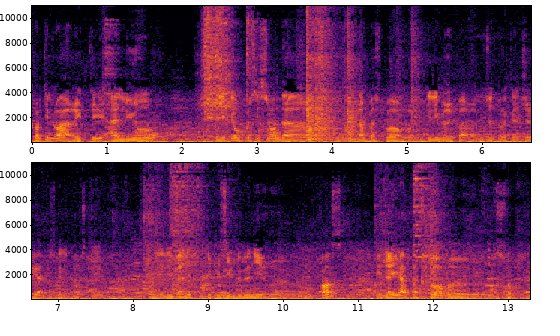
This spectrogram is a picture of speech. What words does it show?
quand ils l'ont arrêté à Lyon, il était en possession d'un passeport délivré par les autorités algériennes, parce qu'à l'époque, c'était pour les Libanais, c'était difficile de venir euh, en France. Et il a un passeport, euh, une sorte de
